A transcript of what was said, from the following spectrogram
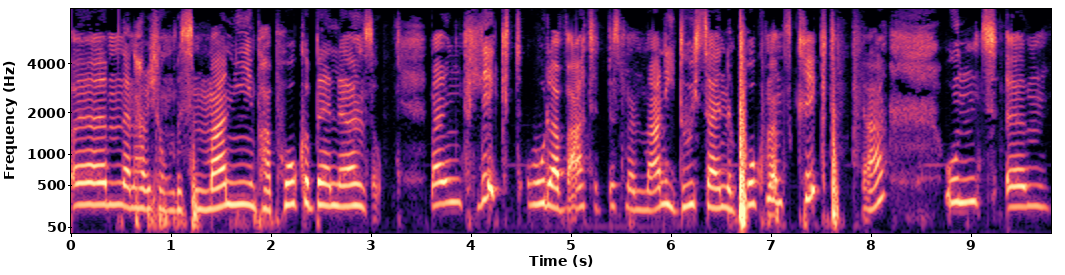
ähm, dann habe ich noch ein bisschen Money, ein paar Pokebälle. So. Man klickt oder wartet, bis man Money durch seine Pokémons kriegt. Ja. Und, ähm,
